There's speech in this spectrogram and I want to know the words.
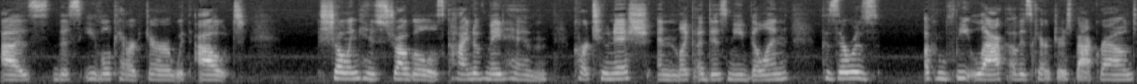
as this evil character without showing his struggles kind of made him cartoonish and like a Disney villain because there was a complete lack of his character's background.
